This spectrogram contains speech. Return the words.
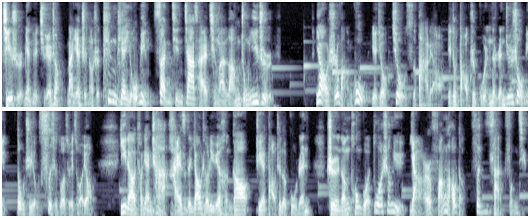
即使面对绝症，那也只能是听天由命，散尽家财请来郎中医治，药石罔顾，也就就此罢了。也就导致古人的人均寿命都只有四十多岁左右。医疗条件差，孩子的夭折率也很高，这也导致了古人只能通过多生育、养儿防老等分散风险。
